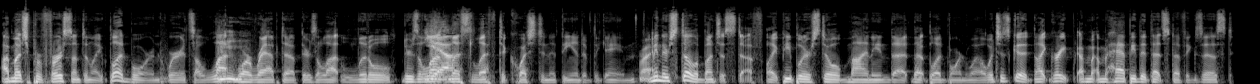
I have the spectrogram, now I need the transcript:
I much prefer something like Bloodborne, where it's a lot more wrapped up. There's a lot little. There's a lot Mm. Yeah. less left to question at the end of the game. I mean, there's still a bunch of stuff. Like people are still mining that that Bloodborne well, which is good. Like great. I'm, I'm happy that that stuff exists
